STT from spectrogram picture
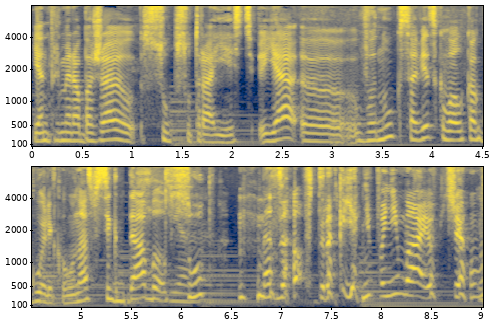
Я, например, обожаю суп с утра есть. Я э, внук советского алкоголика. У нас всегда был Офигенно. суп на завтрак. Я не понимаю, в чем,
